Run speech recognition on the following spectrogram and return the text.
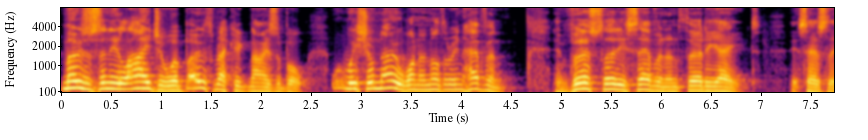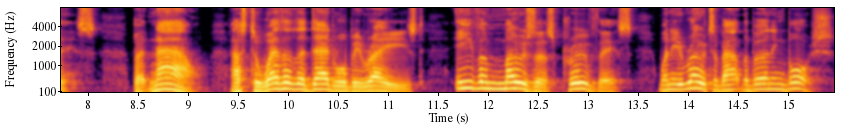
Moses and Elijah were both recognizable. We shall know one another in heaven. In verse 37 and 38, it says this But now, as to whether the dead will be raised, even Moses proved this when he wrote about the burning bush.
